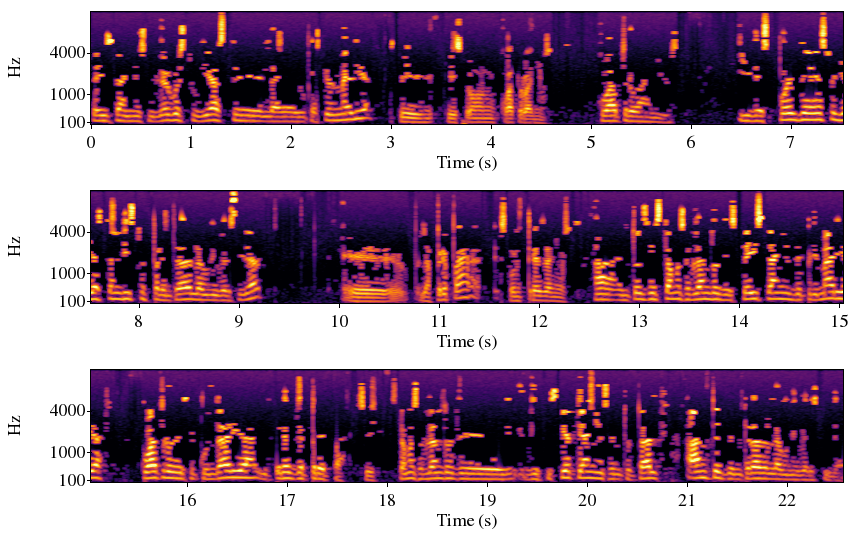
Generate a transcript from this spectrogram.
Seis años. ¿Y luego estudiaste la educación media? sí, que son cuatro años. Cuatro años. ¿Y después de eso ya están listos para entrar a la universidad? Eh, la prepa son tres años. Ah, entonces estamos hablando de seis años de primaria, cuatro de secundaria y tres de prepa. Sí. Estamos hablando de 17 años en total antes de entrar a la universidad.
